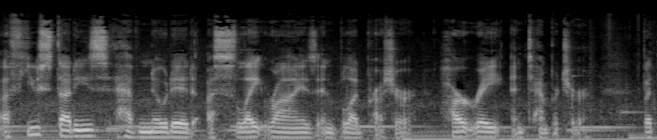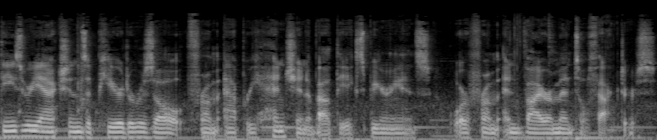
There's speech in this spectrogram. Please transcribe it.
A few studies have noted a slight rise in blood pressure, heart rate, and temperature, but these reactions appear to result from apprehension about the experience or from environmental factors,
